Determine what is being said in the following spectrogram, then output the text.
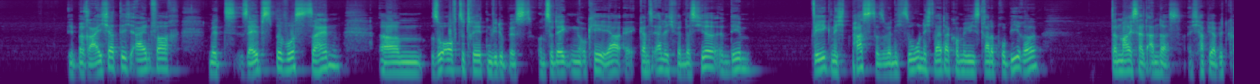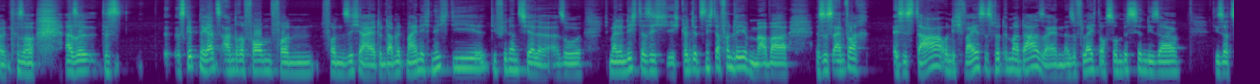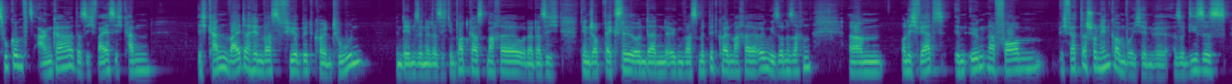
bereichert dich einfach mit Selbstbewusstsein, ähm, so aufzutreten, wie du bist. Und zu denken, okay, ja, ganz ehrlich, wenn das hier in dem Weg nicht passt, also wenn ich so nicht weiterkomme, wie ich es gerade probiere, dann mache ich es halt anders. Ich habe ja Bitcoin. So, also das, es gibt eine ganz andere Form von, von Sicherheit und damit meine ich nicht die, die finanzielle. Also ich meine nicht, dass ich, ich könnte jetzt nicht davon leben, aber es ist einfach, es ist da und ich weiß, es wird immer da sein. Also vielleicht auch so ein bisschen dieser, dieser Zukunftsanker, dass ich weiß, ich kann, ich kann weiterhin was für Bitcoin tun in dem Sinne, dass ich den Podcast mache oder dass ich den Job wechsle und dann irgendwas mit Bitcoin mache, irgendwie so eine Sachen. Ähm, und ich werde in irgendeiner Form, ich werde da schon hinkommen, wo ich hin will. Also dieses,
